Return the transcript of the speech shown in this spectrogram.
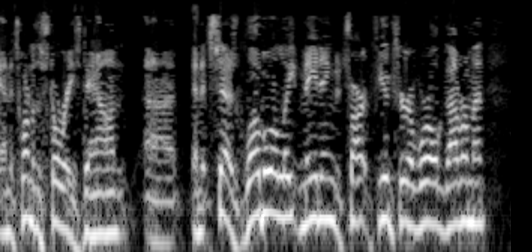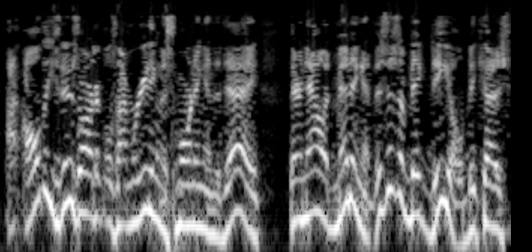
and it's one of the stories down. Uh, and it says global elite meeting to chart future of world government. Uh, all these news articles I'm reading this morning and today, they're now admitting it. This is a big deal because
